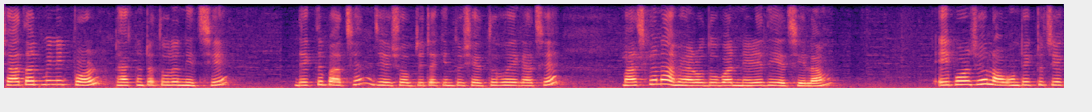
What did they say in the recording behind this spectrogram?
সাত আট মিনিট পর ঢাকনাটা তুলে নিচ্ছি। দেখতে পাচ্ছেন যে সবজিটা কিন্তু সেদ্ধ হয়ে গেছে। মাঝখানে আমি আরও দুবার নেড়ে দিয়েছিলাম। এই পর্যায়ে লবণটা একটু চেক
